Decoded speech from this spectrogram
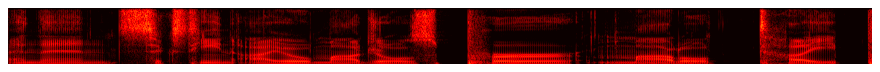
and then 16 I/O modules per model type.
